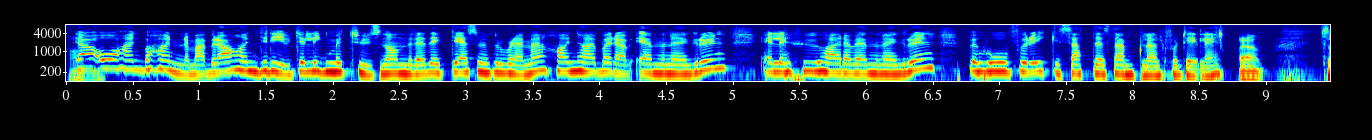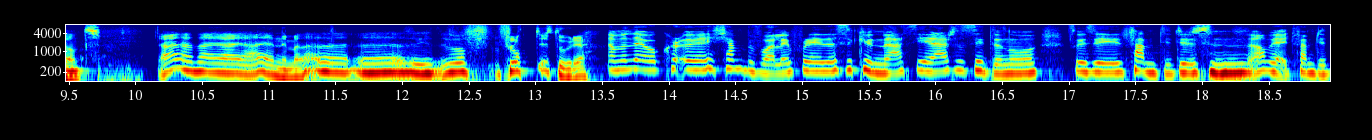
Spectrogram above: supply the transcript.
Han, Ja, og han behandler meg bra. Han driver ikke og ligger med tusen andre. Det er ikke det som er problemet. Han har bare av en eller annen grunn, eller hun har av en eller annen grunn, behov for å ikke sette stempelet altfor tidlig. ja, sant. Ja, nei, jeg er enig med deg. Det, det var flott historie. Ja, men Det er jo øh, kjempefarlig, fordi det sekundet jeg sier her, så sitter nå skal vi si 50 000 Ja, vi har ikke 50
